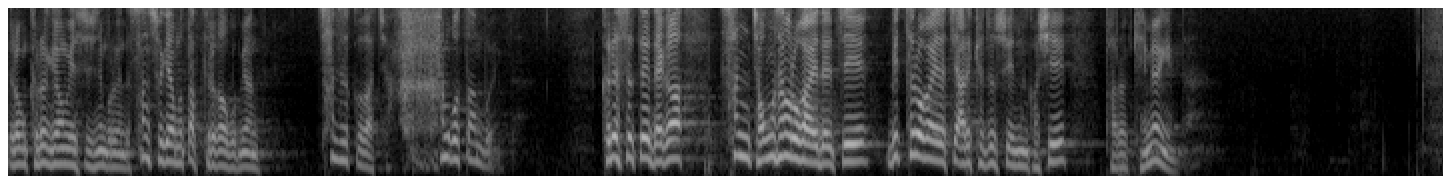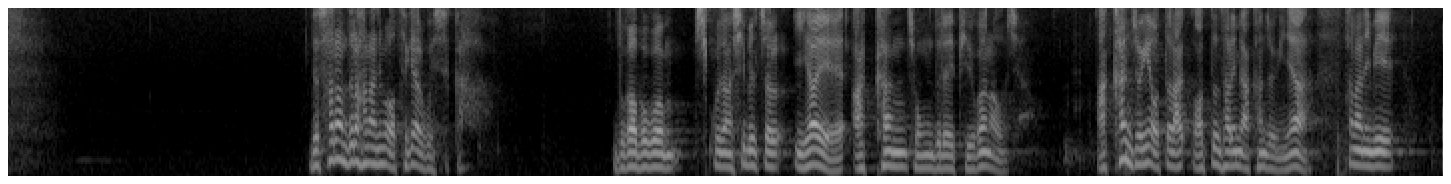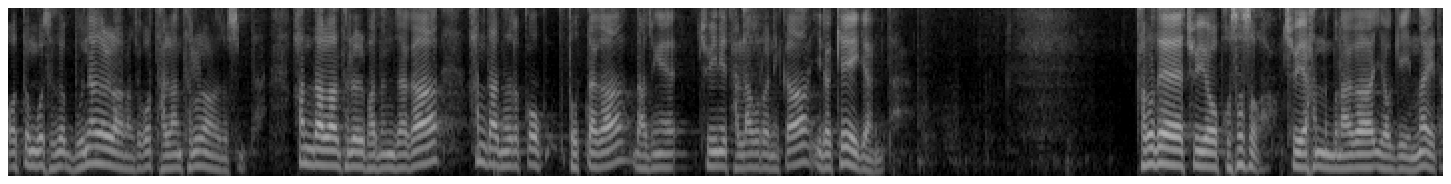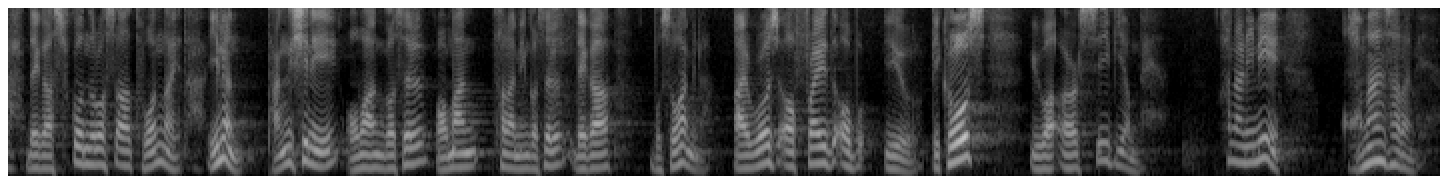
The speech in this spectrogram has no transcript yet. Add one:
여러분 그런 경험이 있으신지 모르겠는데 산속에 한번 딱 들어가 보면 찾을 것 같죠. 아무것도 안 보입니다. 그랬을 때 내가 산 정상으로 가야 될지 밑으로 가야 될지 가르쳐 줄 수 있는 것이 바로 계명입니다. 근데 사람들은 하나님을 어떻게 알고 있을까? 누가복음 19장 11절 이하에 악한 종들의 비유가 나오죠. 악한 종이 어떤 어떤 사람이 악한 종이냐? 하나님이 어떤 곳에서 문화를 나눠주고 달란트를 나눠줬습니다. 한 달란트를 받은 자가 한 달란트를 꼭 뒀다가 나중에 주인이 달라고 그러니까 이렇게 얘기합니다. 가로대 주여 보소서 주의 한 문화가 여기 있나이다. 내가 수건으로 쌓아 두었나이다. 이는 당신이 엄한 것을 엄한 사람인 것을 내가 무서워함이라. I was afraid of you because you are a severe man. 하나님이 엄한 사람이에요.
